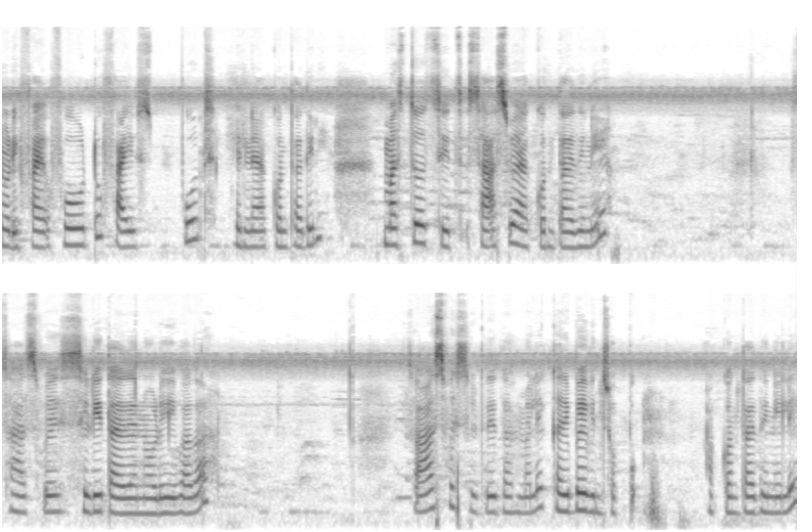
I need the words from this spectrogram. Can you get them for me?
ನೋಡಿ ಫೈ ಫೋರ್ ಟು ಫೈವ್ ಸ್ಪೂನ್ಸ್ ಎಣ್ಣೆ ಹಾಕ್ಕೊತಾ ಇದ್ದೀನಿ. ಮಸ್ಟರ್ಡ್ ಸೀಡ್ಸ್ ಸಾಸಿವೆ ಹಾಕ್ಕೊತಾ ಇದ್ದೀನಿ. ಸಾಸಿವೆ ಸಿಡಿತಾ ಇದೆ ನೋಡಿ ಇವಾಗ. ಸಾಸಿವೆ ಸಿಡಿದಾದ್ಮೇಲೆ ಕರಿಬೇವಿನ ಸೊಪ್ಪು ಹಾಕ್ಕೊತಾ ಇದ್ದೀನಿ ಇಲ್ಲಿ.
